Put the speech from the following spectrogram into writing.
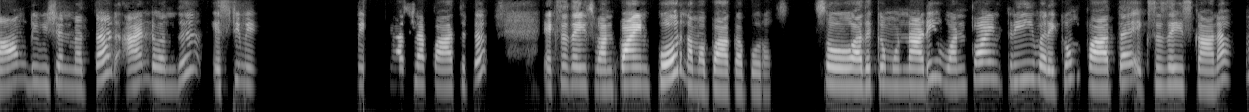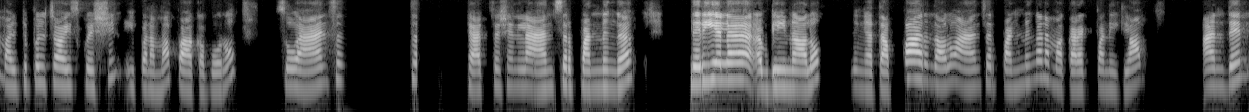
லாங் டிவிஷன் மெத்தட் அண்ட் வந்து எஸ்டிமேட் கிளாஸ்ல பார்த்துட்டு எக்ஸசைஸ் ஒன் பாயிண்ட் ஃபோர் நம்ம பார்க்க போறோம். ஸோ அதுக்கு முன்னாடி ஒன் பாயிண்ட் த்ரீ வரைக்கும் பார்த்த எக்ஸசைஸ்க்கான மல்டிபிள் சாய்ஸ் கொஸ்டின் இப்போ நம்ம பார்க்க போறோம். ஸோ ஆன்சர் சாட் செஷன்ல ஆன்சர் பண்ணுங்க. தெரியல அப்படின்னாலும் நீங்க தப்பா இருந்தாலும் ஆன்சர் பண்ணுங்க. நம்ம கரெக்ட் பண்ணிக்கலாம். அண்ட் தென்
